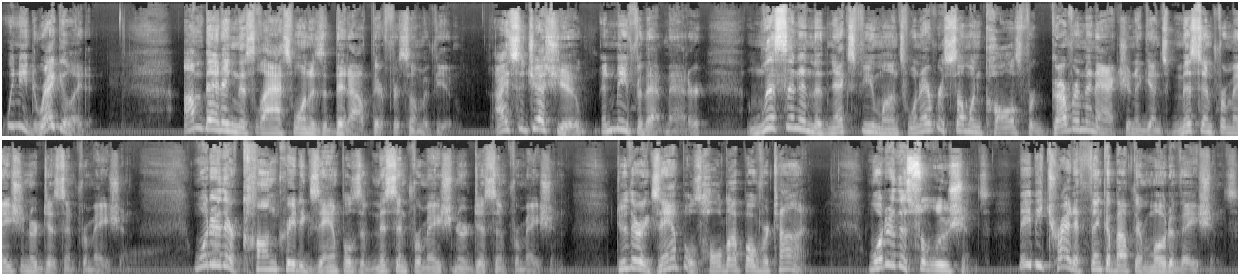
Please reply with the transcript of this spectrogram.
We need to regulate it. I'm betting this last one is a bit out there for some of you. I suggest you, and me for that matter, listen in the next few months whenever someone calls for government action against misinformation or disinformation. What are their concrete examples of misinformation or disinformation? Do their examples hold up over time? What are the solutions? Maybe try to think about their motivations.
